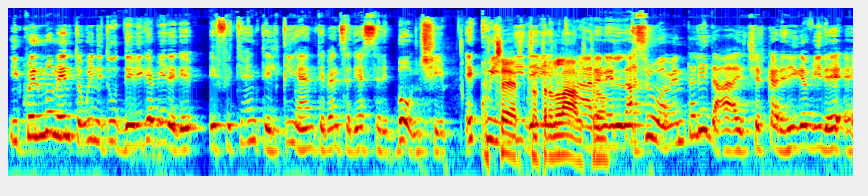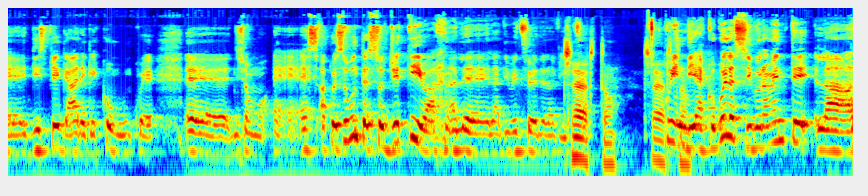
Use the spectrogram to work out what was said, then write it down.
In quel momento quindi tu devi capire che effettivamente il cliente pensa di essere bonci e quindi certo, devi entrare nella sua mentalità e cercare di capire e di spiegare che comunque eh, diciamo è, è, a questo punto è soggettiva la, la dimensione della pizza. Certo. Certo. Quindi ecco, quella è sicuramente la,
